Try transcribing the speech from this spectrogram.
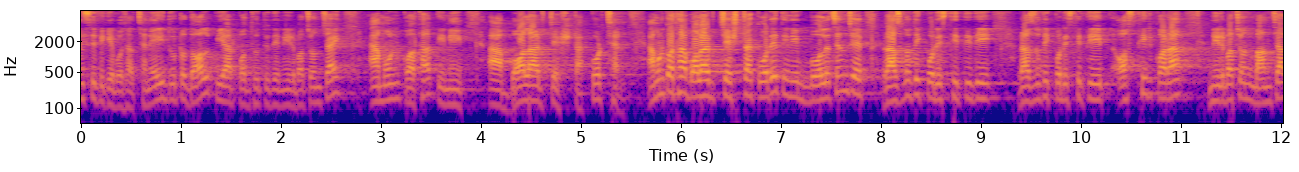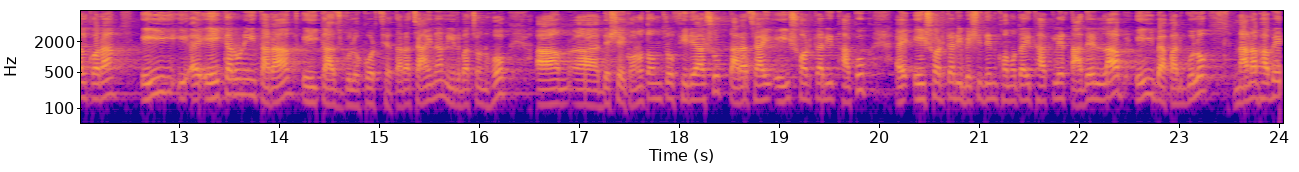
এনসিপিকে বোঝাচ্ছেন। এই দুটো দল পিয়ার পদ্ধতিতে নির্বাচন চায়। এমন কথা তিনি বলার চেষ্টা করছেন। এমন কথা বলার চেষ্টা করে তিনি বলেছেন যে রাজনৈতিক পরিস্থিতি রাজনৈতিক পরিস্থিতি অস্থির করা, নির্বাচন বানচাল করা, এই এই কারণেই তারা এই কাজগুলো করছে। তারা চায় না নির্বাচন হোক দেশে গণতন্ত্র ফিরে আসুক। তারা চায় এই সরকারই থাকুক, এই সরকারি বেশি দিন ক্ষমতায় থাকলে তাদের লাভ। এই ব্যাপারগুলো নানাভাবে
